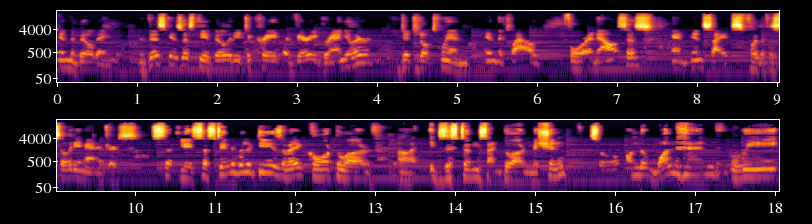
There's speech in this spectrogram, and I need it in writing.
in the building. This gives us the ability to create a very granular digital twin in the cloud for analysis and insights for the facility managers. Certainly, sustainability is a very core to our uh, existence and to our mission. So, on the one hand, we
